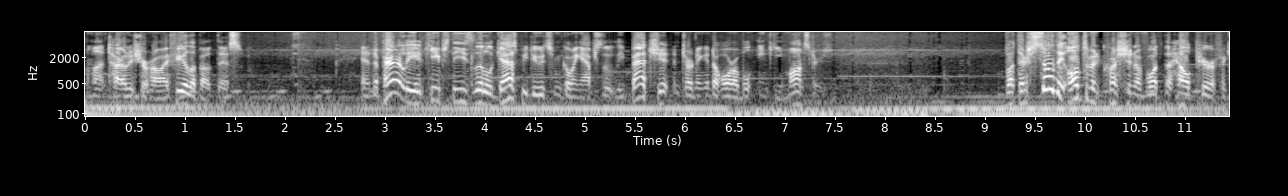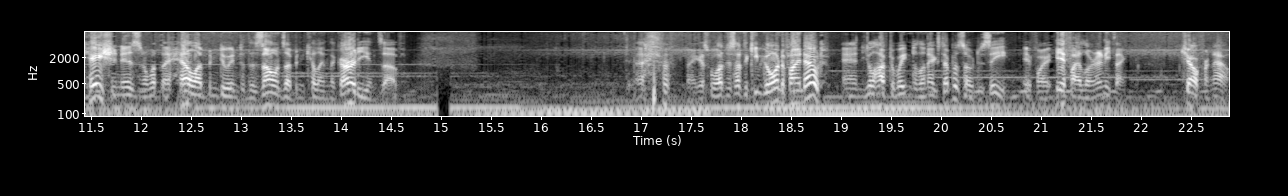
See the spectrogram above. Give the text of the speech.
I'm not entirely sure how I feel about this. And apparently it keeps these little gaspy dudes from going absolutely batshit and turning into horrible inky monsters. But there's still the ultimate question of what the hell purification is and what the hell I've been doing to the zones I've been killing the guardians of. I guess we'll just have to keep going to find out, and you'll have to wait until the next episode to see if I if I learn anything. Ciao for now.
